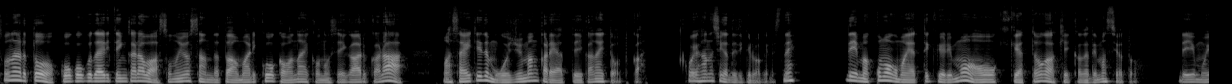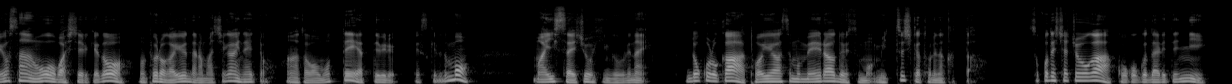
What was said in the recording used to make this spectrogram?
そうなると、広告代理店からはその予算だとあまり効果はない可能性があるから、まあ最低でも50万からやっていかないととか、こういう話が出てくるわけですね。で、まあ、こまごまやっていくよりも大きくやった方が結果が出ますよと。で、もう予算をオーバーしてるけど、まあ、プロが言うなら間違いないと、あなたは思ってやってみる。ですけれども、まあ一切商品が売れない。どころか問い合わせもメールアドレスも3つしか取れなかった。そこで社長が広告代理店に、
